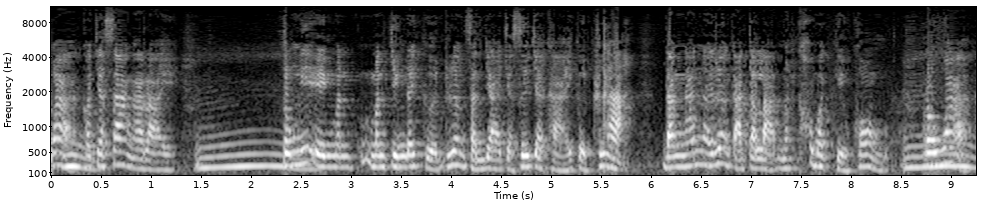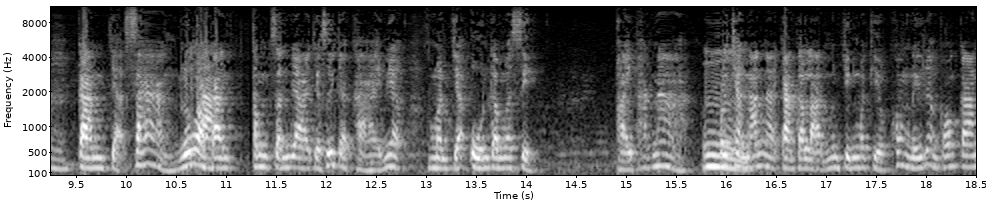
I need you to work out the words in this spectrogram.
ว่าอืมเขาจะสร้างอะไรอืมตรงนี้เองมันมันจึงได้เกิดเรื่องสัญญาจะซื้อจะขายเกิดขึ้นค่ะดังนั้นในเรื่องการตลาดมันเข้ามาเกี่ยวข้องอืมเพราะว่าการจะสร้างหรือว่าค่ะการทำสัญญาจะซื้อจะขายเนี่ยมันจะโอนกรรมสิทธิ์ ภายภาคหน้าอืมเพราะฉะนั้นน่ะการตลาดมันจึงมาเกี่ยวข้องในเรื่องของการ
